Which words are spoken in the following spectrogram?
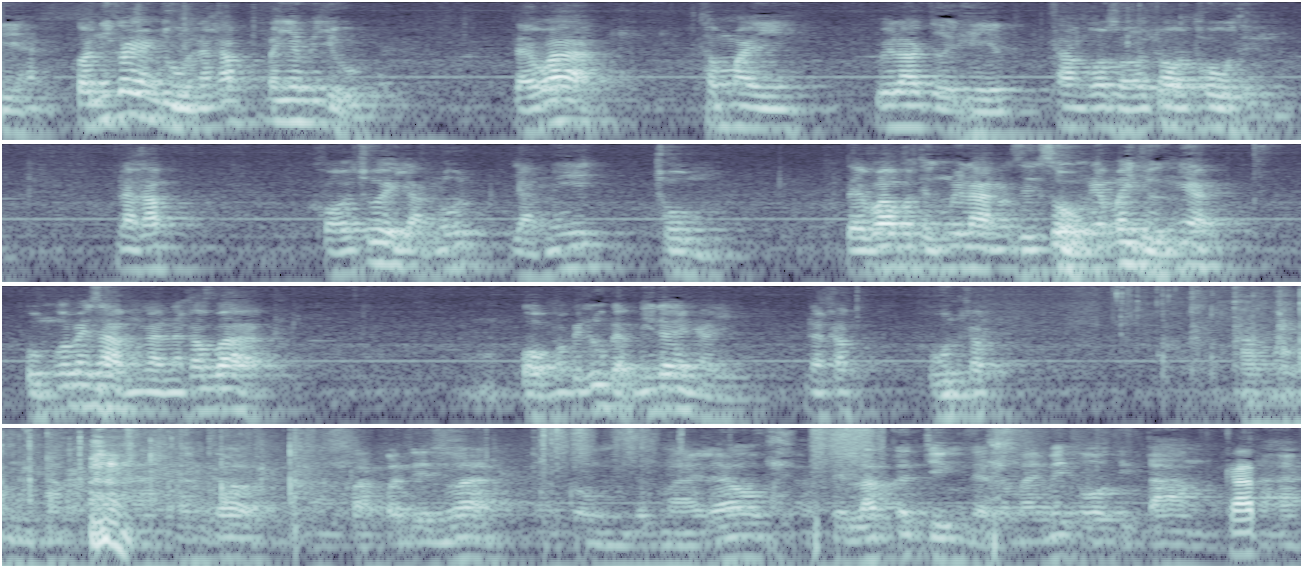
ดีๆฮะตอนนี้ก็ยังอยู่นะครับ ไม่ใช่ไม่อยู่ แต่ว่าทำไมเวลาเกิดเหตุทางกสชโทรถึง นะครับ ขอช่วยอย่างนู้นอย่างนี้ชม แต่ว่าพอถึงเวลาหนังสือส่งเนี่ยไม่ถึงเนี่ย ผมก็ไม่ทราบเหมือนกันนะครับว่า ออกมาเป็นรูปแบบนี้ได้ยังไงนะครับขอบคุณครับครับขอบคุณครับท่านก็ฝากประเด็นว่าส่งจดหมายแล้วเซ็นรับก็จริงแต่ทำไมไม่โทรติดตามครับนะฮะ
